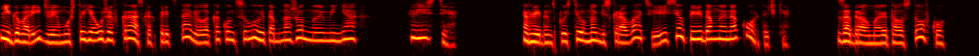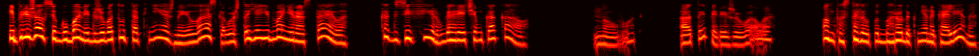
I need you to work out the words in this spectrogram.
Не говорить же ему, что я уже в красках представила, как он целует обнаженную меня везде. Рейден спустил ноги с кровати и сел передо мной на корточке, задрал мою толстовку и прижался губами к животу так нежно и ласково, что я едва не растаяла, как зефир в горячем какао. Ну вот, а ты переживала. Он поставил подбородок мне на колено,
